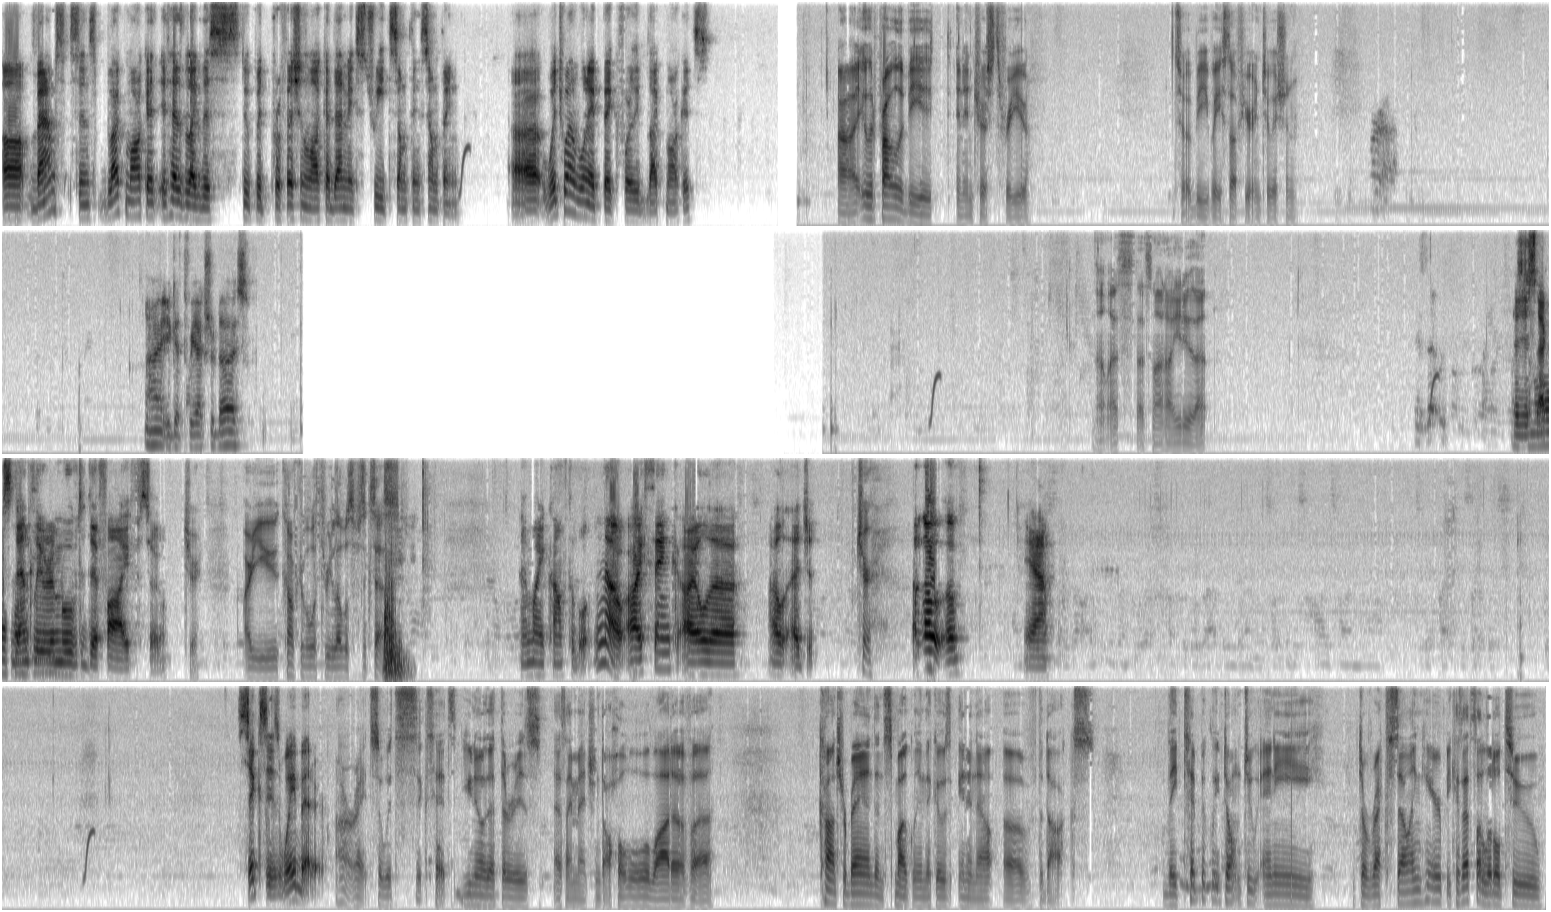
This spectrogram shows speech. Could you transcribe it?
Uh, BAMS, since black market, it has like this stupid professional academic street something something. Uh, which one would I pick for the black markets? Uh, it would probably be an interest for you. So it would be based off your intuition. All right, you get three extra dice. That's that's not how you do that. I just accidentally removed the five, so Sure. Are you comfortable with three levels of success? am I comfortable? No, I think I'll uh, I'll edge it. Sure. Oh, oh, oh. yeah. Six is way better. All right. So with six hits, you know that there is, as I mentioned, a whole lot of uh, contraband and smuggling that goes in and out of the docks. They typically don't do any direct selling here because that's a little too,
